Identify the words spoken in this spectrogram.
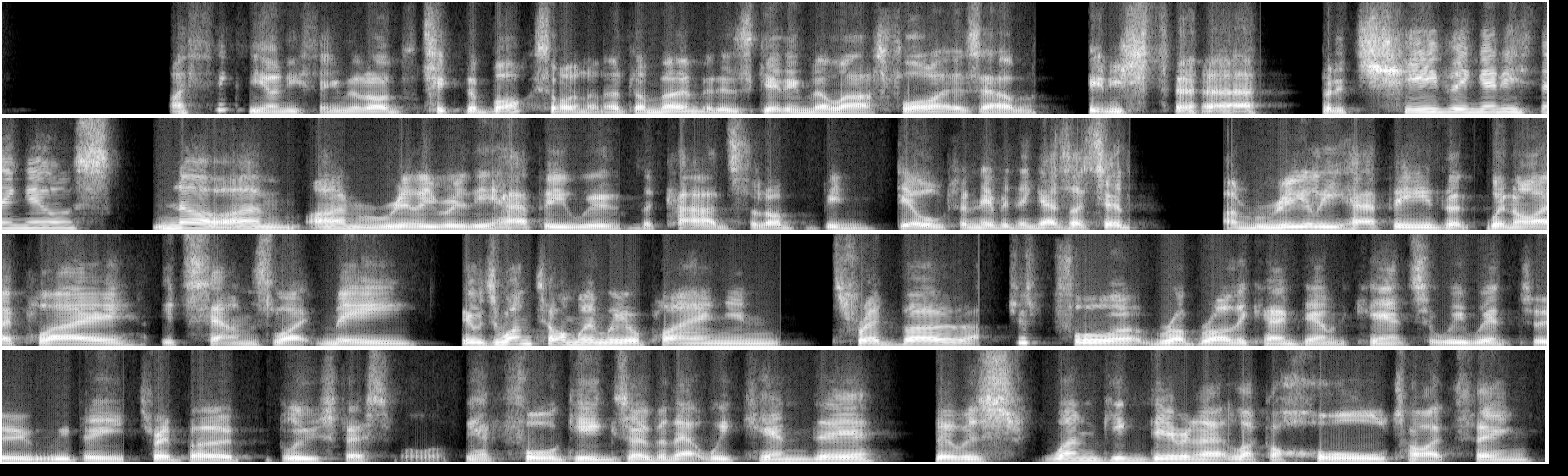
I think the only thing that I've ticked the box on at the moment is getting the last Flyers album finished. but achieving anything else? No, I'm I'm really, really happy with the cards that I've been dealt and everything. As I said, I'm really happy that when I play, it sounds like me. There was one time when we were playing in Thredbo, just before Rob Riley came down with cancer, we went to the Thredbo Blues Festival. We had four gigs over that weekend there. There was one gig there in a, like a hall type thing.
